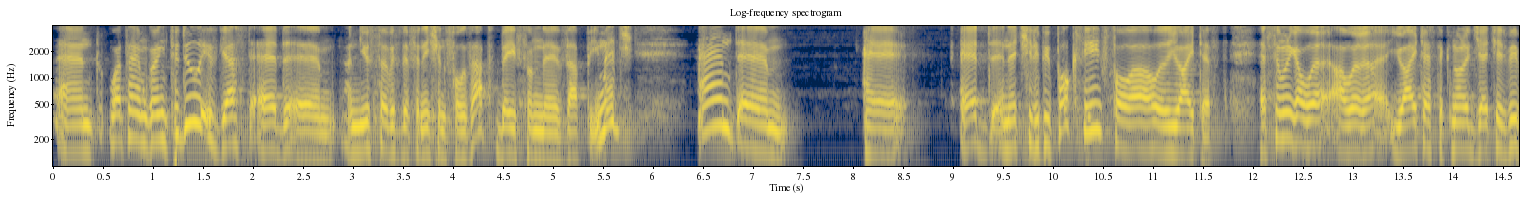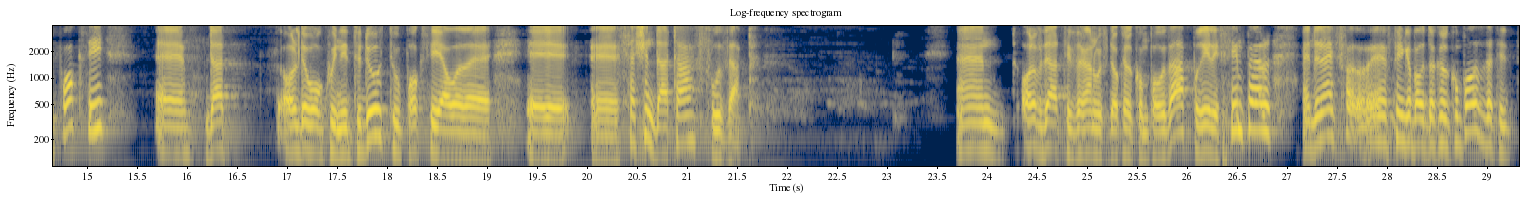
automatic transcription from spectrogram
And what I'm going to do is just add um, a new service definition for Zap based on the Zap image and um, uh, add an HTTP proxy for our UI test. Assuming our, our UI test acknowledge HTTP proxy, uh, that's all the work we need to do to proxy our uh, uh, uh session data through Zap. And all of that is run with Docker Compose app, really simple. And the nice uh, thing about Docker Compose is that it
